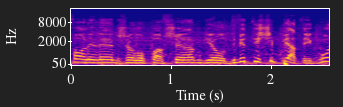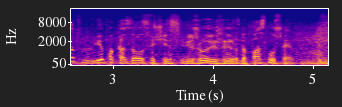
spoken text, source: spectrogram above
Fallen Angel, упавший ангел. 2005 год, но мне показалось очень свежо и жирно. Послушаем. Послушаем.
